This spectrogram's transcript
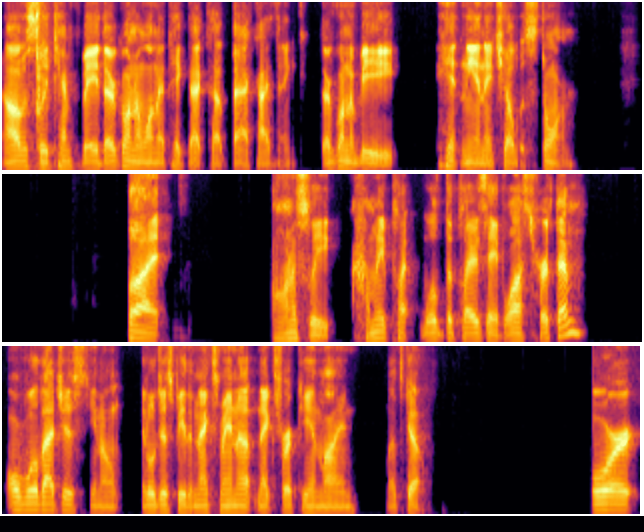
Obviously, Tampa Bay, they're going to want to take that cup back, I think. They're going to be hitting the NHL with storm. But honestly, how many will the players they've lost hurt them, or will that just you know it'll just be the next man up, next rookie in line? Let's go. Or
